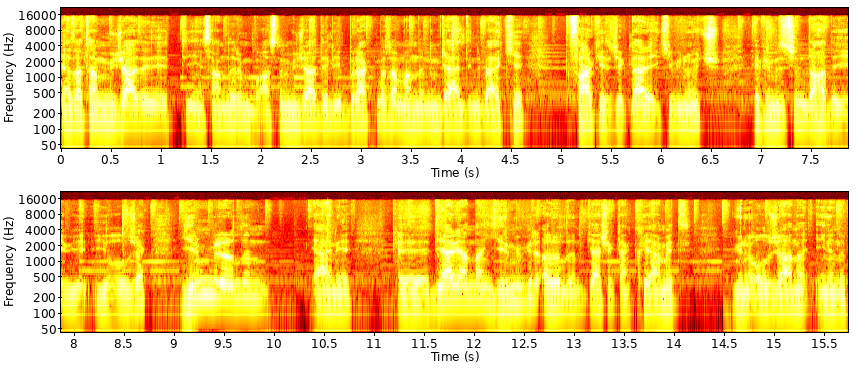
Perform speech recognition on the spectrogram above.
Ya zaten mücadele ettiği insanların bu. Aslında mücadeleyi bırakma zamanlarının geldiğini belki fark edecekler. 2013 hepimiz için daha da iyi bir yıl olacak. 21 Aralık'ın yani e, diğer yandan 21 Aralık'ın gerçekten kıyamet günü olacağına inanıp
